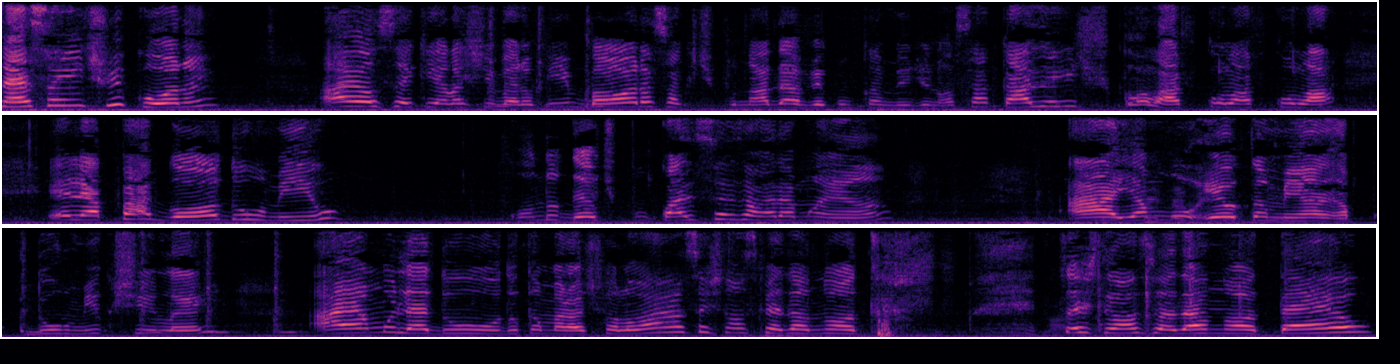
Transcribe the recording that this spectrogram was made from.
Nessa a gente ficou, né? Aí eu sei que elas tiveram que ir embora, só que tipo nada a ver com o caminho de nossa casa, e a gente ficou lá, ficou lá, ficou lá. Ele apagou, dormiu. Quando deu tipo quase 6 horas da manhã, aí a eu também a- dormi, cochilei. Aí a mulher do, do camarote falou: Ah, vocês estão hospedados no hotel? Vocês estão hospedados no hotel?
